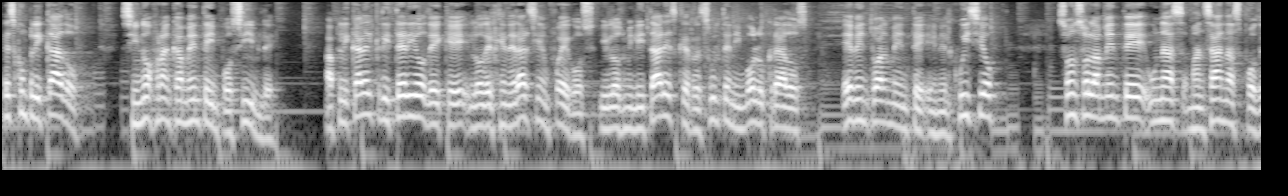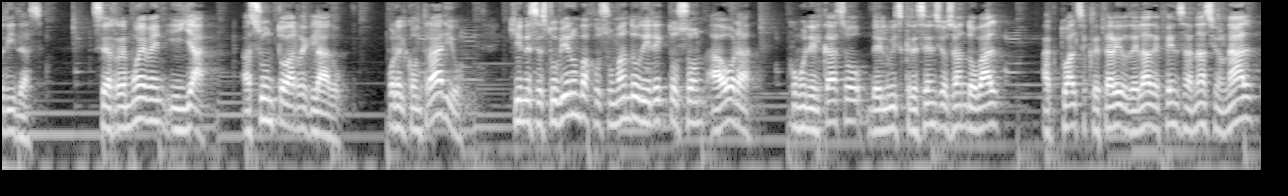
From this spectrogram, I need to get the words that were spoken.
Es complicado, si no francamente imposible, aplicar el criterio de que lo del general Cienfuegos y los militares que resulten involucrados eventualmente en el juicio son solamente unas manzanas podridas. Se remueven y ya, asunto arreglado. Por el contrario, quienes estuvieron bajo su mando directo son ahora, como en el caso de Luis Crescencio Sandoval, actual secretario de la Defensa Nacional,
